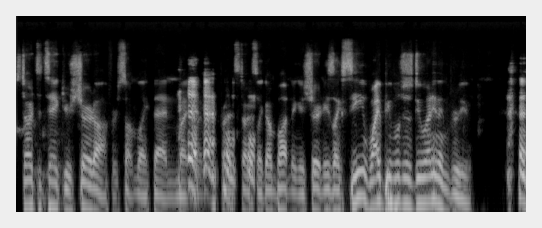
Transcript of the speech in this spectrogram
Start to take your shirt off or something like that, and my, my friend starts like unbuttoning his shirt. And he's like, "See, white people just do anything for you."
